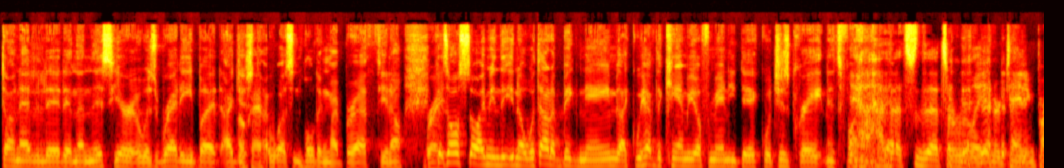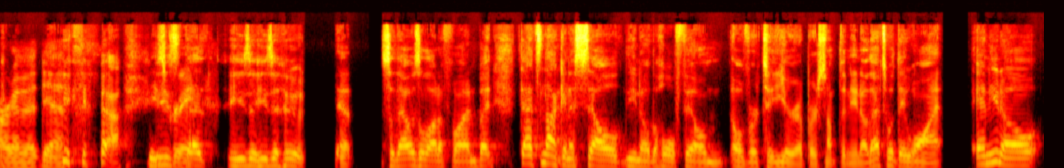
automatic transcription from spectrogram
done edited, and then this year it was ready, but I just Okay. I wasn't holding my breath, you know. Right. Because also, I mean, you know, without a big name, like we have the cameo from Andy Dick, which is great and it's fun. Yeah, that's that's a really entertaining part of it. Yeah, yeah, he's, great. that- he's a he's a hoot. Yeah. So that was a lot of fun, but that's not going to sell, you know, the whole film over to Europe or something. You know, that's what they want. And you know,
